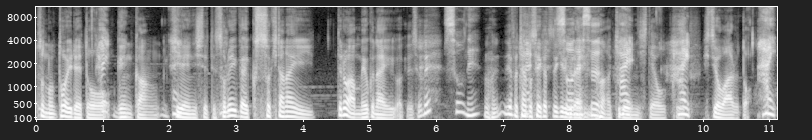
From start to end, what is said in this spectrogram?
そのトイレとはい玄関、きれいにしてて、それ以外くっそ汚いってのはあんま良くないわけですよね。そうね。うんやっぱちゃんと生活できるぐらいはいそうですのは綺麗にしておくはい必要はあると。はい。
